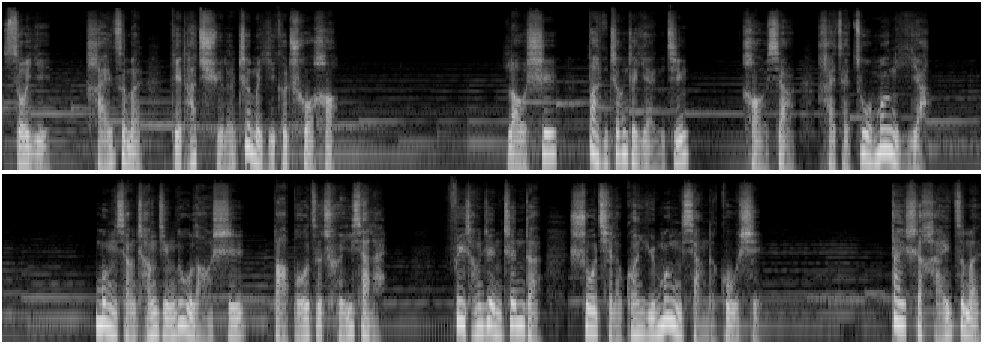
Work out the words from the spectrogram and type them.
所以孩子们给他取了这么一个绰号。老师半睁着眼睛，好像还在做梦一样。梦想长颈鹿老师把脖子垂下来，非常认真的说起了关于梦想的故事。但是孩子们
